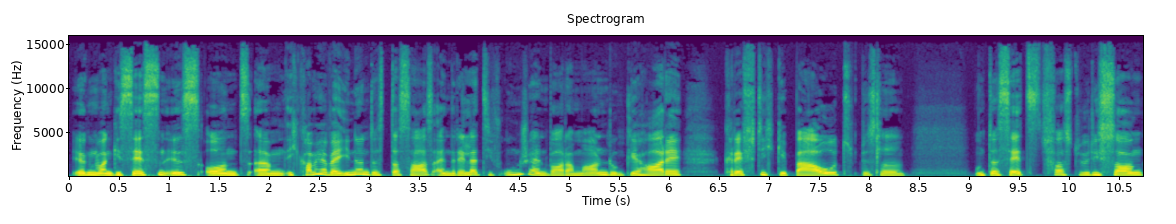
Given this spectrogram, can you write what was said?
irgendwann gesessen ist. Und ähm, ich kann mich aber erinnern, dass da saß ein relativ unscheinbarer Mann, dunkle Haare, kräftig gebaut, bisschen untersetzt fast, würde ich sagen.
